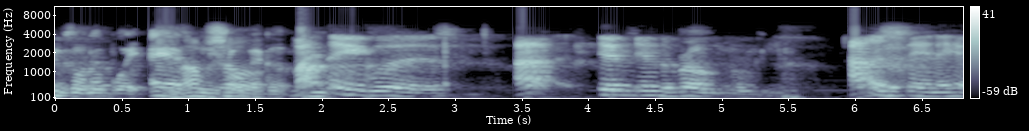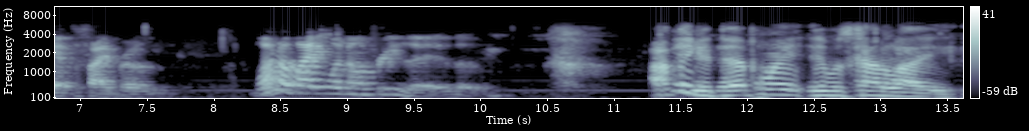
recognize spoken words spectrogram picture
He was on that boy ass I'm when he sure. showed back up. My thing was, I in in the Broly movie, I understand they had to fight Broly. Why nobody went on Frieza though? I think at that point it was kind of like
